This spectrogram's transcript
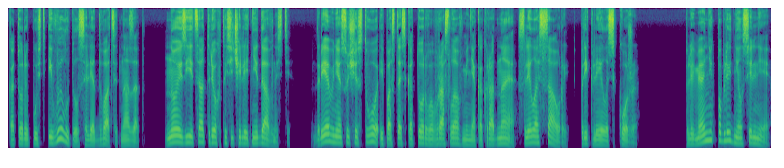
который пусть и вылупился лет двадцать назад, но из яйца трехтысячелетней давности. Древнее существо, ипостась которого вросла в меня как родная, слилась с аурой, приклеилась к коже. Племянник побледнел сильнее,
